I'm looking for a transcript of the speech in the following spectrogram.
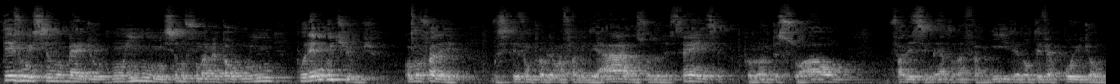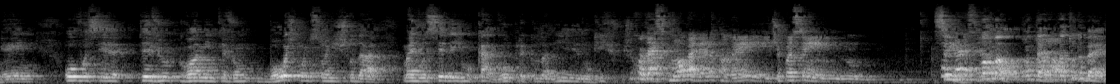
teve um ensino médio ruim, um ensino fundamental ruim, por N motivos. Como eu falei, você teve um problema familiar na sua adolescência, problema pessoal, falecimento na família, não teve apoio de alguém, ou você teve, igual a mim, teve um- boas condições de estudar, mas você mesmo cagou para aquilo ali, não quis Isso acontece com uma galera também, e tipo assim. Sim, acontece, né? normal, acontece, tá tudo bem.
